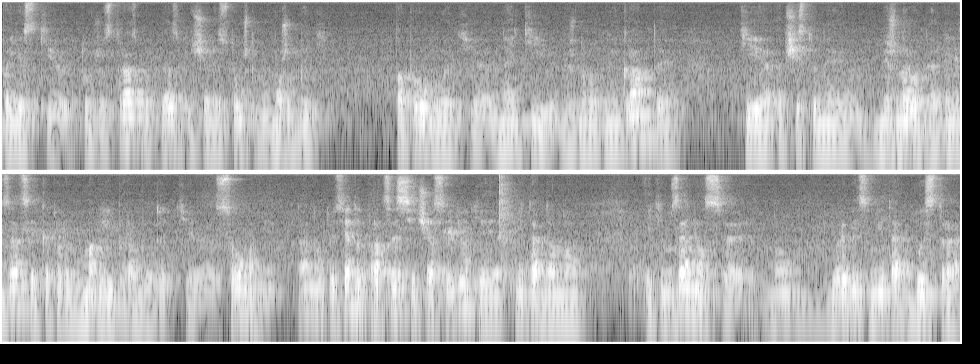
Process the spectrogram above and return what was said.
поездки в тот же Страсбург да, заключались в том, чтобы, может быть, попробовать э, найти международные гранты, те общественные международные организации, которые могли бы работать э, с ромами. Да? Ну, то есть этот процесс сейчас идет, я не так давно этим занялся, но европейцы не так быстро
